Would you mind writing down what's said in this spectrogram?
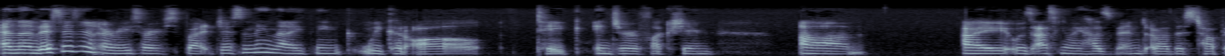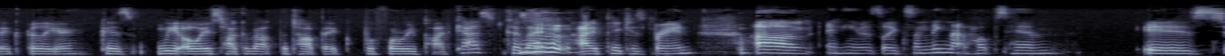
And then this isn't a resource but just something that i think we could all take into reflection. Um, i was asking my husband about this topic earlier because we always talk about the topic before we podcast because I, I pick his brain. Um, and he was like something that helps him is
